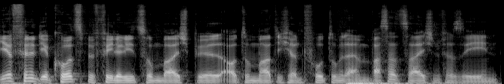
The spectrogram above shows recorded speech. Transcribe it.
Hier findet ihr Kurzbefehle, die zum Beispiel automatisch ein Foto mit einem Wasserzeichen versehen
